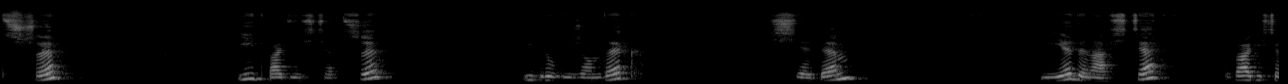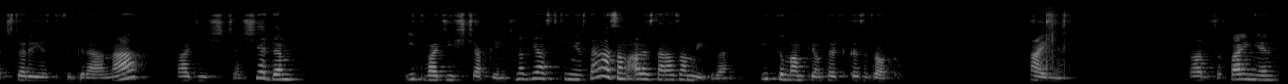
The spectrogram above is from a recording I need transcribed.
3 i 23 i drugi rządek. 7 i 11 24 jest wygrana. 27 i 25 no gwiazdki nie znalazłam, ale znalazłam liczbę i tu mam piąteczkę zwrotu fajnie bardzo fajnie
